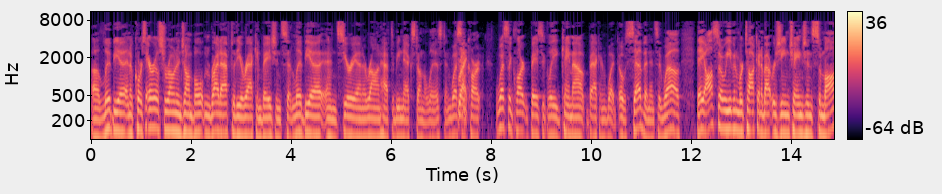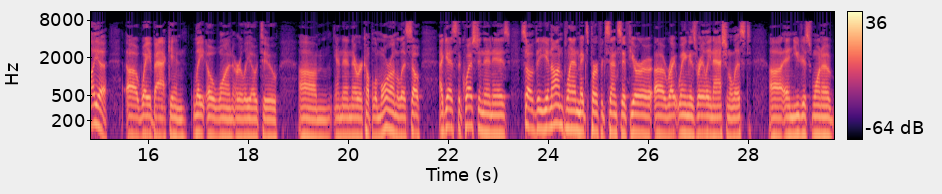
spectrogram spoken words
uh, Libya, and of course Ariel Sharon and John Bolton, right after the Iraq invasion, said Libya and Syria and Iran have to be next on the list. And Wesley right. Clark, Wesley Clark basically came out back in what 07 and said, well, they also even were talking about regime change in Somalia uh, way back in late 01, early 02. Um, and then there were a couple of more on the list. So I guess the question then is, so the Yinon plan makes perfect sense if you're a right-wing Israeli nationalist uh, and you just want to,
